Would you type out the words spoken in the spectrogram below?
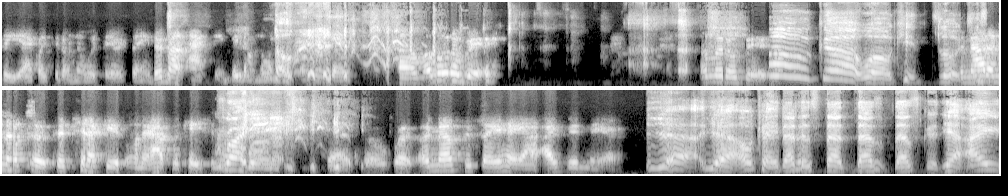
they act like they don't know what they're saying. They're not acting; they don't know what no. they're saying. Um, a little bit, a little bit. Oh God! Well, kids, look, but not enough to, to check it on an application. Right. That, so, but enough to say, hey, I, I've been there. Yeah, yeah, okay, that is that that's that's good. Yeah, I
